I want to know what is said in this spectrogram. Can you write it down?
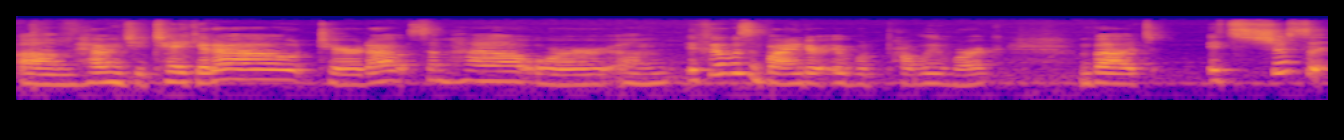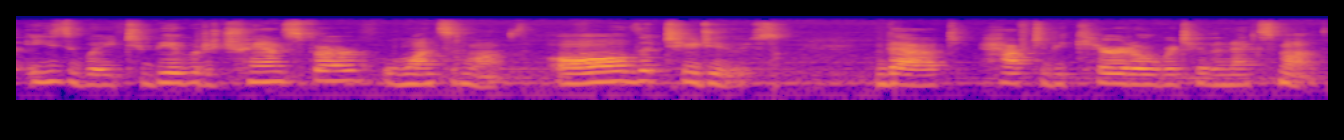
um, having to take it out, tear it out somehow, or um, if it was a binder, it would probably work. But it's just an easy way to be able to transfer once a month all the to-dos that have to be carried over to the next month.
